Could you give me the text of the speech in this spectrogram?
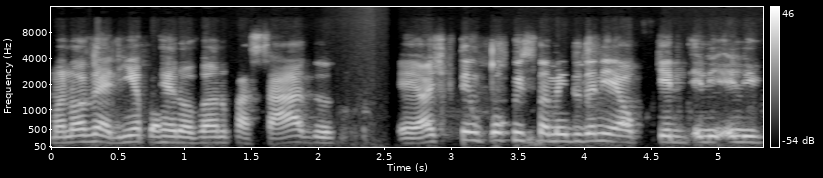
uma novelinha para renovar ano passado. É, acho que tem um pouco isso também do Daniel, porque ele, ele, ele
